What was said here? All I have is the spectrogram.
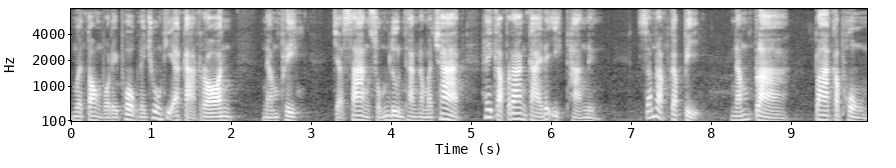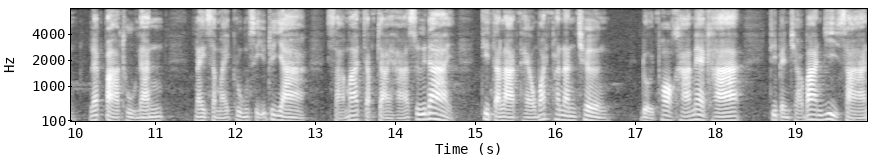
เมื่อต้องบริโภคในช่วงที่อากาศร้อน น้ำพริกจะสร้างสมดุลทางธรรมชาติให้กับร่างกายได้อีกทางหนึ่งสำหรับกะปิ น้ำปลา ปลากระพง และปลาทูนั้น ในสมัยกรุงศรีอยุธยาสามารถจับจ่ายหาซื้อได้ ที่ตลาดแถววัดพนัญเชิง โดยพ่อค้าแม่ค้า ที่เป็นชาวบ้านยี่สาร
